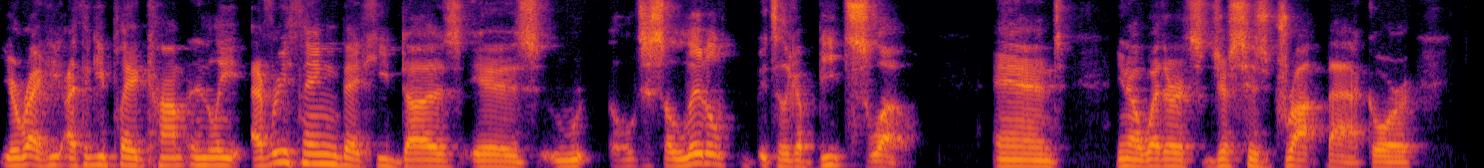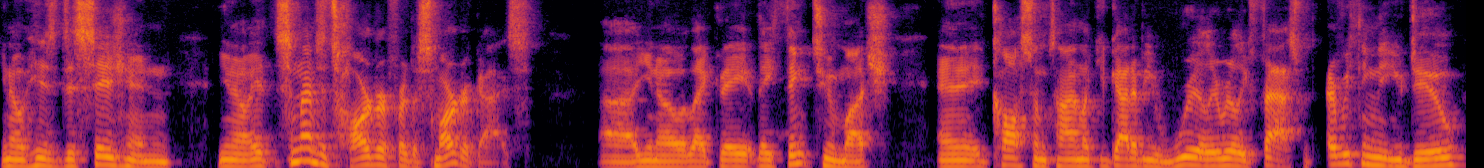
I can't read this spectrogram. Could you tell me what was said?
You're right. He, I think he played competently. Everything that he does is just a little. It's like a beat slow, and you know whether it's just his drop back or you know his decision. You know, it sometimes it's harder for the smarter guys. Uh, you know, like they they think too much and it costs some time. Like you got to be really, really fast with everything that you do,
